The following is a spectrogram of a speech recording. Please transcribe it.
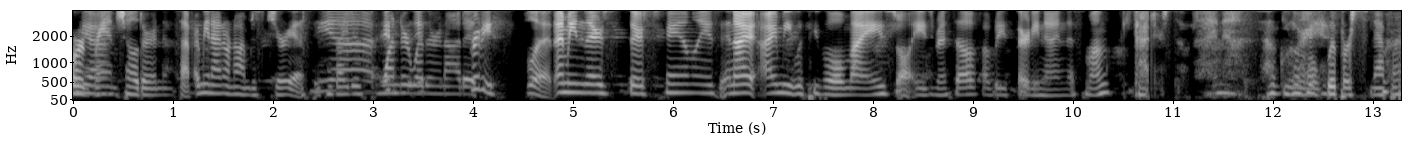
or yeah. grandchildren and stuff? I mean i don't know i'm just curious because yeah, i just wonder it's, whether it's or not it's pretty split. I mean there's there's families and i i meet with people my age so i'll age myself i'll be 39 this month. God you're so i know so glorious whippersnapper.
